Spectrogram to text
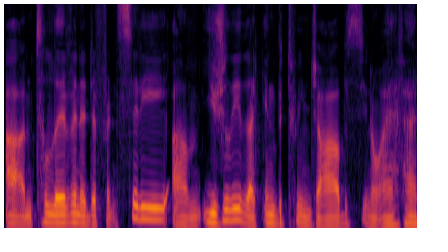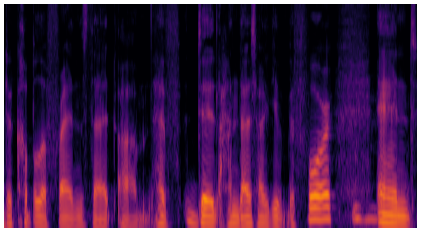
um, to live in a different city. Um, usually, like in between jobs, you know, I have had a couple of friends that um, have did 한달 살기 before, mm-hmm. and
